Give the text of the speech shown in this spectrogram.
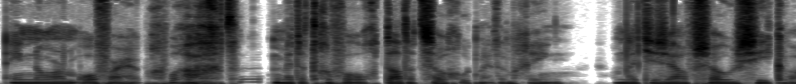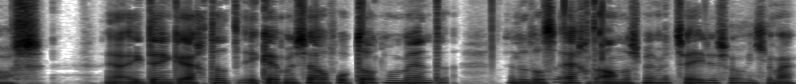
enorm offer hebt gebracht. Met het gevolg dat het zo goed met hem ging. Omdat je zelf zo ziek was. Ja, ik denk echt dat ik heb mezelf op dat moment... En dat was echt anders met mijn tweede zoontje. Maar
